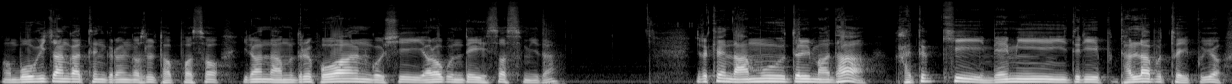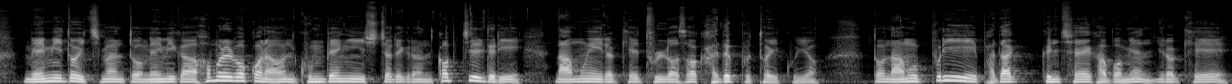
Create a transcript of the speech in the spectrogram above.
어, 모기장 같은 그런 것을 덮어서 이런 나무들을 보호하는 곳이 여러 군데 있었습니다. 이렇게 나무들마다 가득히 매미들이 달라붙어 있고요. 매미도 있지만 또 매미가 허물을 벗고 나온 군뱅이 시절의 그런 껍질들이 나무에 이렇게 둘러서 가득 붙어 있고요. 또 나무 뿌리 바닥 근처에 가보면 이렇게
